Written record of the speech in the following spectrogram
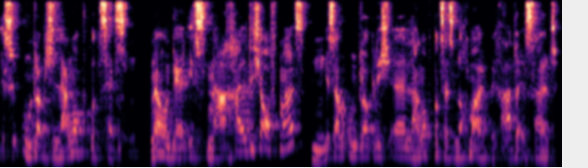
ist ein unglaublich langer Prozess. Mhm. Ne? Und der ist nachhaltig oftmals, mhm. ist aber ein unglaublich äh, langer Prozess. Nochmal, Berater ist halt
